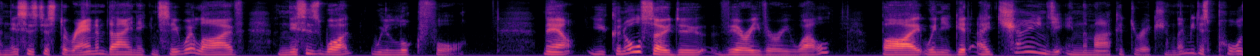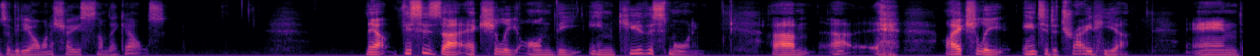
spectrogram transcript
and this is just a random day and you can see we're live and this is what we look for. Now you can also do very very well by when you get a change in the market direction let me just pause the video. I want to show you something else. Now this is uh, actually on the NQ this morning. Um, uh, I actually entered a trade here and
